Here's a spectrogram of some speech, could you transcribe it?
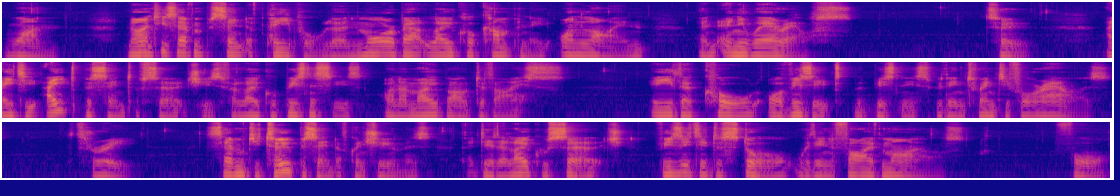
1. 97% of people learn more about local company online than anywhere else. 2. 88% of searches for local businesses on a mobile device either call or visit the business within 24 hours. 3. 72% of consumers that did a local search visited a store within 5 miles. 4.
